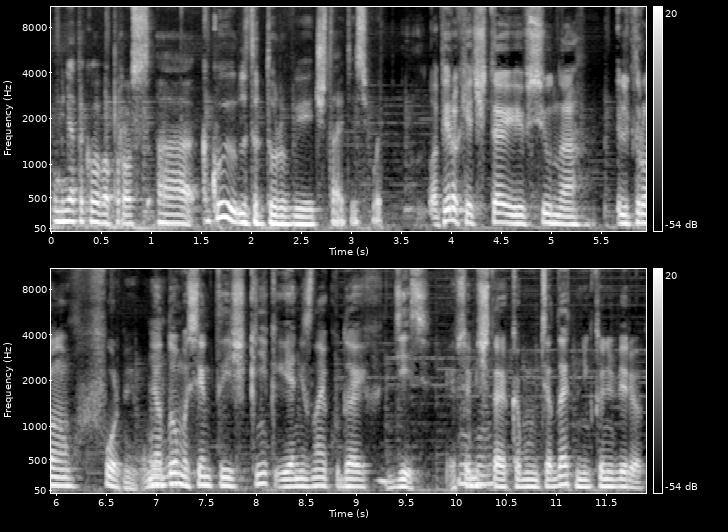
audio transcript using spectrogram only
У меня такой вопрос. А какую литературу вы читаете сегодня? Во-первых, я читаю ее всю на электронном форме. У меня дома 7 тысяч книг, и я не знаю, куда их деть. Я все мечтаю кому-нибудь отдать, но никто не берет.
